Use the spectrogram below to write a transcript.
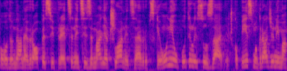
Povodom Dana Evrope svi predsjednici zemalja članica Evropske unije uputili su zajedničko pismo građanima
